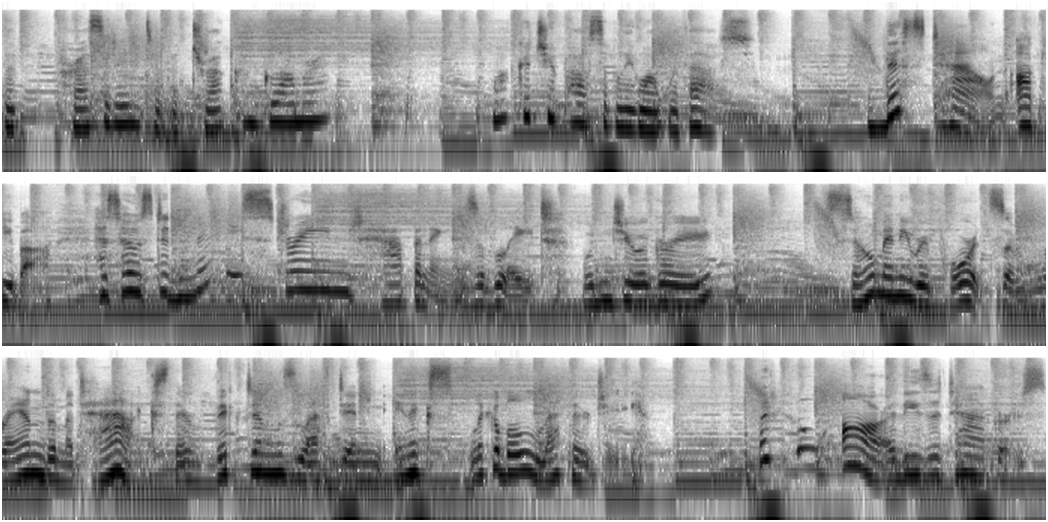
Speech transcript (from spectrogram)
The president of a drug conglomerate? What could you possibly want with us? This town, Akiba, has hosted many strange happenings of late. Wouldn't you agree? So many reports of random attacks, their victims left in inexplicable lethargy. But who are these attackers?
